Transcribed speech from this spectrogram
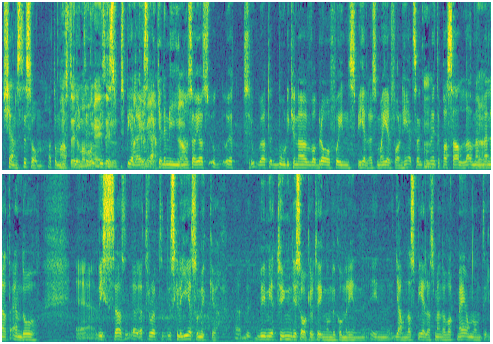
känns det som. Att de har haft det, de har lite, lite spelare akademi. i akademin. Ja. Och, så. Jag, och, jag tror att det borde kunna vara bra att få in spelare som har erfarenhet. Sen kommer Mm. det inte passa alla, men, men att ändå eh, vissa. Jag, jag tror att det skulle ge så mycket. Det blir mer tyngd i saker och ting om det kommer in, in gamla spelare som ändå har varit med om någonting.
